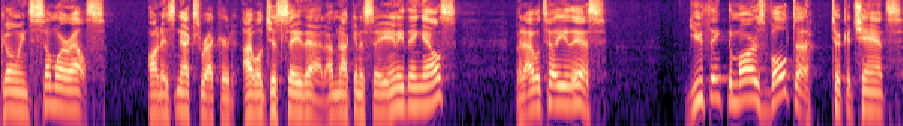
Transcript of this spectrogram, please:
going somewhere else on his next record. I will just say that. I'm not going to say anything else. But I will tell you this you think the Mars Volta took a chance.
